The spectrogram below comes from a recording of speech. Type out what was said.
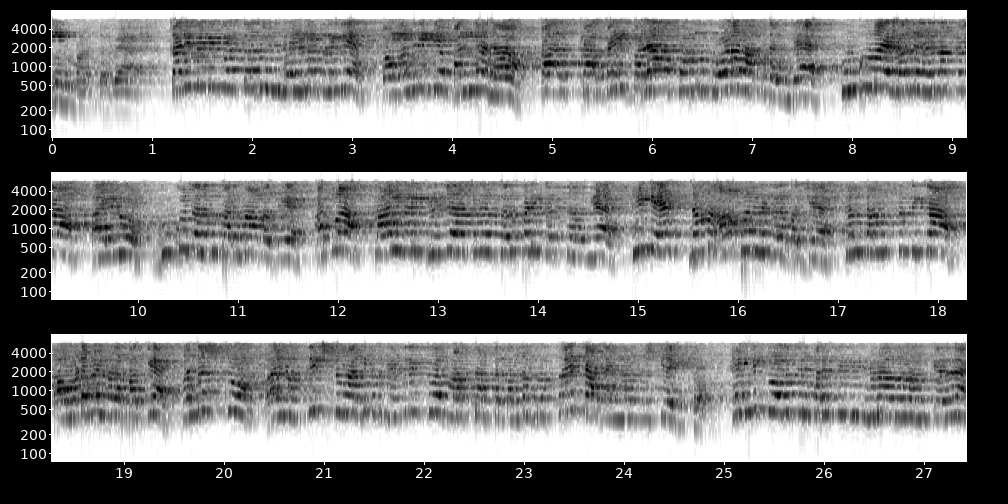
ನಮ್ಮನ್ನು ಕಂಟ್ರೋಲ್ ಮಾಡ್ತವೆ ಕರಿಬೇಡಿ ಕಟ್ಟೋದು ಹೆಣ್ಮಕ್ಳಿಗೆ ಒಂದ್ ರೀತಿಯ ಬಂಧನ ಕ- ಕ- ಕೈ ಬಲ ಹಾಕೊಂಡು ಕೋಳ ಹಾಕದಂಗೆ ಕುಂಕುಮ ಇಡೋದು ಹೆಣ್ಮಕ್ಳ ಆ, ಏನು ಗುಗ್ಗುತನದ ಪರಮಾವಧಿ ಅಥವಾ ಕಾಲುಗಳಿಗೆ ಗೆಜ್ಜೆ ಹಾಕಿದ್ರೆ ಸರಪಳಿ ಕಟ್ಟಂಗೆ ಹೀಗೆ ನಮ್ಮ ಆಭರಣಗಳ ಬಗ್ಗೆ ನಮ್ಮ ಸಾಂಸ್ಕೃತಿಕ ಆ, ಒಡವೆಗಳ ಬಗ್ಗೆ ಒಂದಷ್ಟು ಆ, ಏನು ತೀಕ್ಷ್ಣವಾಗಿ ಮತ್ತು ವ್ಯತಿರಿಕ್ತವಾಗಿ ಮಾತನಾಡ್ತಕ್ಕಂಥ ಒಂದು ಟ್ರೆಂಡ್ ಆ ಟೈಮ್ನಲ್ಲಿ ಸೃಷ್ಟಿಯಾಗಿತ್ತು ಹೆಂಗಿತ್ತು ಅವತ್ತಿನ ಪರಿಸ್ಥಿತಿ ಸಿನಿಮಾಗಳು ಅಂತ ಕೇಳಿದ್ರೆ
